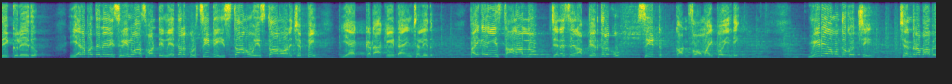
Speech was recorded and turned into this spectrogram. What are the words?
దిక్కు లేదు. ఎరపతినేని శ్రీనివాస్ వంటి నేతలకు సీటు ఇస్తాను ఇస్తాను అని చెప్పి ఎక్కడా కేటాయించలేదు. పైగా ఈ స్థానాల్లో జనసేన అభ్యర్థులకు సీట్ కన్ఫర్మ్ అయిపోయింది. మీడియా ముందుకొచ్చి చంద్రబాబు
